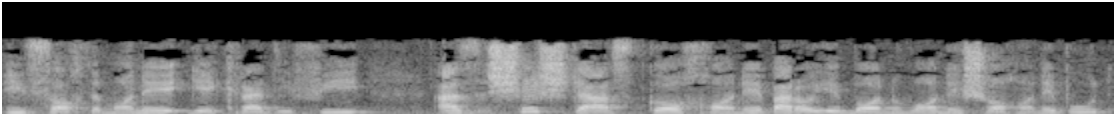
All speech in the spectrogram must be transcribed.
این ساختمان یک ردیفی از شش دستگاه خانه برای بانوان شاهانه بود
